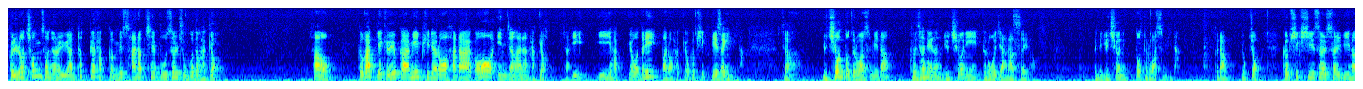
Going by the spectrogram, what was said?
근로 청소년을 위한 특별학급 및 산업체 부설 중고등학교 4호 그 밖에 교육감이 필요로 하다고 인정하는 학교 자, 이, 이 학교들이 바로 학교 급식 대상입니다. 자, 유치원도 들어왔습니다. 그전에는 유치원이 들어오지 않았어요. 근데 유치원이 또 들어왔습니다. 그 다음 6조 급식시설 설비는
